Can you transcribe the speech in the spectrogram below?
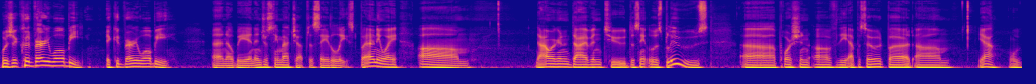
which it could very well be. It could very well be, and it'll be an interesting matchup to say the least. But anyway, um, now we're gonna dive into the St. Louis Blues uh, portion of the episode, but um yeah, we'll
